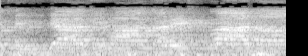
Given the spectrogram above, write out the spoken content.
जौरासि पृथिव्यासि मातरिष्वा न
